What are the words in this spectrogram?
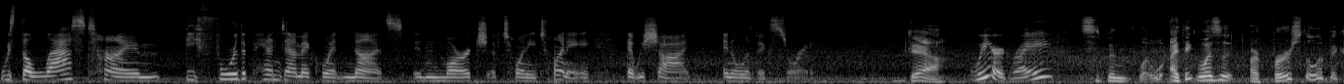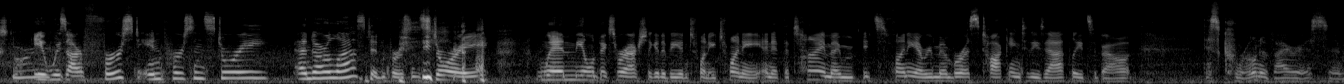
was the last time before the pandemic went nuts in March of 2020 that we shot an Olympic story. Yeah. Weird, right? This has been. I think was it our first Olympic story? It was our first in-person story and our last in-person story yeah. when the Olympics were actually going to be in 2020. And at the time, I'm, it's funny. I remember us talking to these athletes about this coronavirus and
